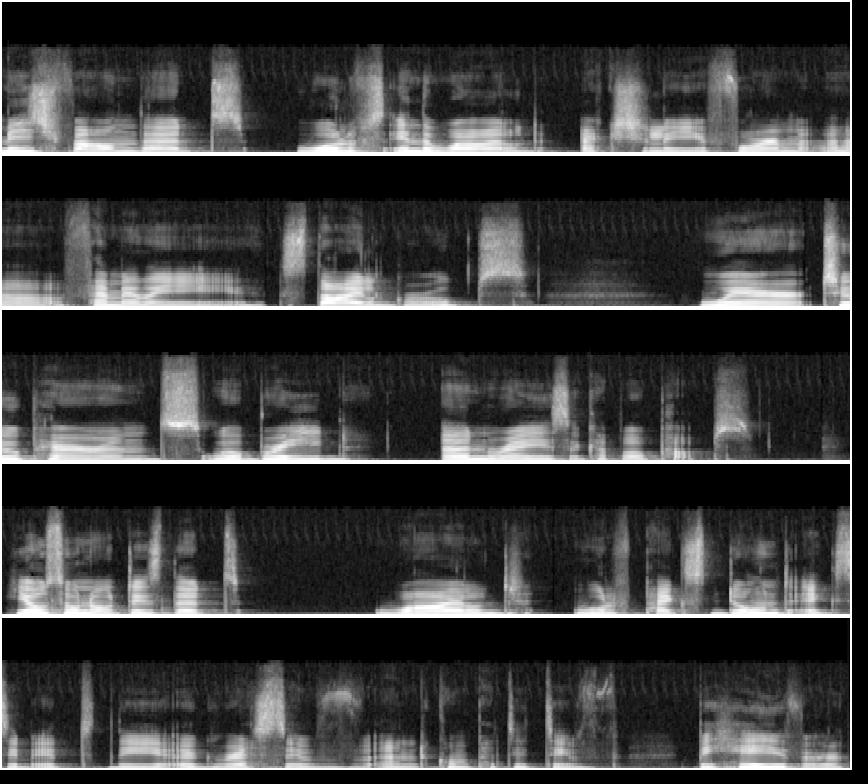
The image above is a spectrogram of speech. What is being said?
Mech found that wolves in the wild actually form uh, family style groups where two parents will breed and raise a couple of pups. He also noticed that wild wolf packs don't exhibit the aggressive and competitive behavior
